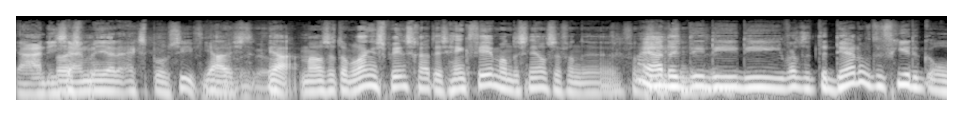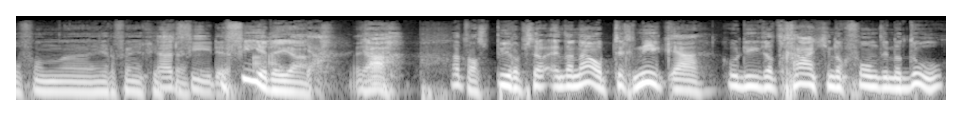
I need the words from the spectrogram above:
Ja, die zijn meer explosief. juist. natuurlijk ook. Ja, maar als het om lange sprints gaat, is Henk Veerman de snelste van de van Nou ja, de die, die, die, die, was het de derde of de vierde goal van eh Heerenveen gisteren? Ja, de vierde. De vierde, ja. ja, Ja, dat was puur op snel. En daarna op techniek, ja, hoe die dat gaatje nog vond in dat doel.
